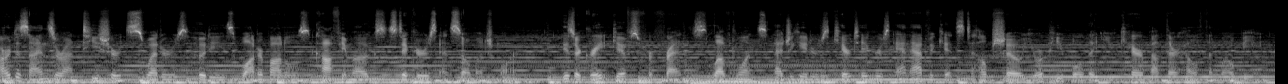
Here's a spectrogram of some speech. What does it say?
Our designs are on t shirts, sweaters, hoodies, water bottles, coffee mugs, stickers, and so much more. These are great gifts for friends, loved ones, educators, caretakers, and advocates to help show your people that you care about their health and well being.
